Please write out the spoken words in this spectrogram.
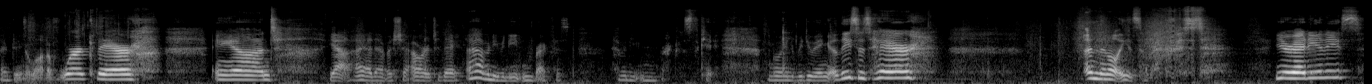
I'm doing a lot of work there and yeah, I had to have a shower today. I haven't even eaten breakfast. I haven't eaten breakfast. Okay, I'm going to be doing Elise's hair, and then I'll eat some breakfast. You ready, Elise?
